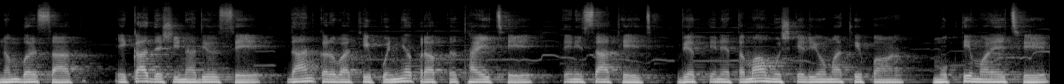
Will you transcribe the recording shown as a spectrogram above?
નંબર સાત એકાદશીના દિવસે દાન કરવાથી પુણ્ય પ્રાપ્ત થાય છે. તેની સાથે જ વ્યક્તિને તમામ મુશ્કેલીઓમાંથી પણ મુક્તિ મળે છે.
